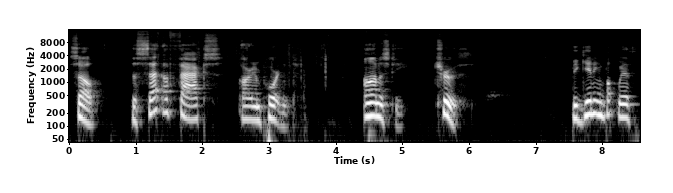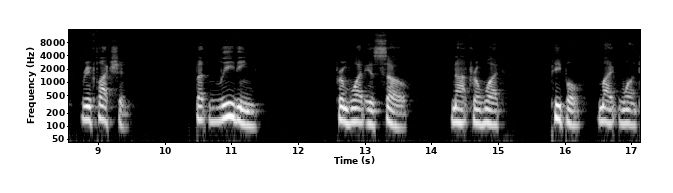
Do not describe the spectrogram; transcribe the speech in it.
So the set of facts are important honesty, truth, beginning with reflection, but leading from what is so, not from what people might want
